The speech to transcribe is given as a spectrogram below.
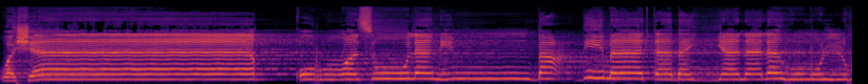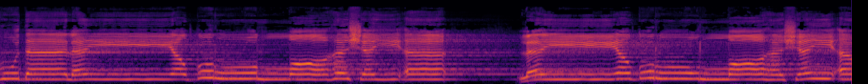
وشاقوا الرسول من بعد ما تبين لهم الهدى لن يضروا الله شيئا لن يضروا الله شيئا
